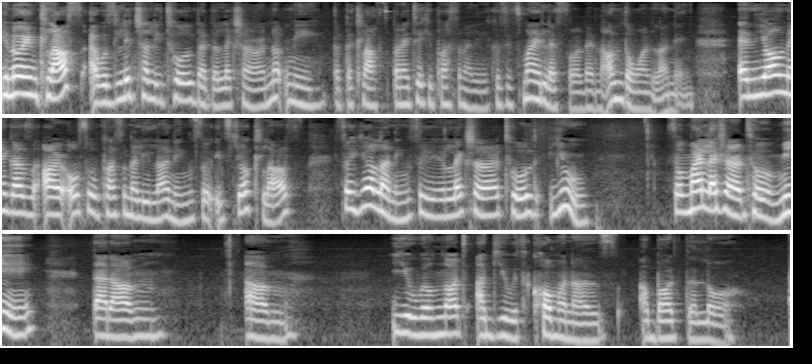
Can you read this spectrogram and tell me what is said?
you know, in class, I was literally told by the lecturer, not me, but the class, but I take it personally because it's my lesson and I'm the one learning. And y'all niggas are also personally learning, so it's your class, so you're learning. So your lecturer told you. So my lecturer told me that um um you will not argue with commoners about the law.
